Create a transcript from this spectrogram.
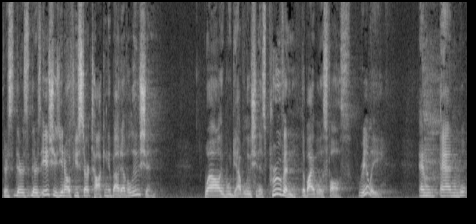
There's, there's, there's issues, you know, if you start talking about evolution. Well, evolution is proven the Bible is false. Really? And, and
